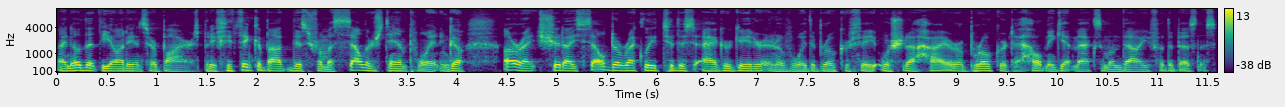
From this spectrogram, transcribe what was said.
I know that the audience are buyers, but if you think about this from a seller standpoint and go, all right, should I sell directly to this aggregator and avoid the broker fee, or should I hire a broker to help me get maximum value for the business?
